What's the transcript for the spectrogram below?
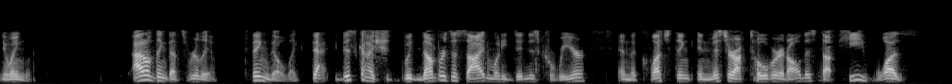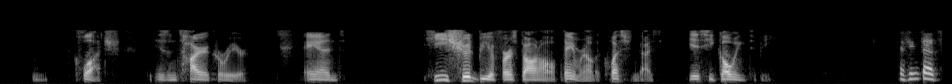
New England. I don't think that's really a thing though. Like that, this guy should, with numbers aside and what he did in his career and the clutch thing in Mr. October and all this stuff, he was clutch his entire career. And he should be a first ballot Hall of Famer. Now the question, guys, is he going to be? I think that's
